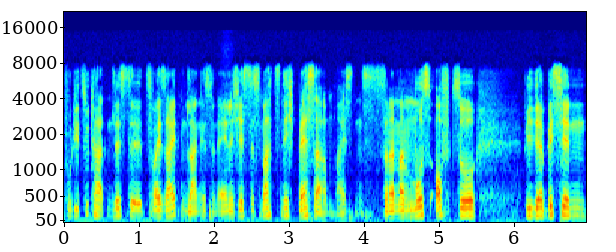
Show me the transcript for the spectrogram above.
wo die Zutatenliste zwei Seiten lang ist und ähnliches, das macht es nicht besser meistens, sondern man muss oft so wieder ein bisschen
